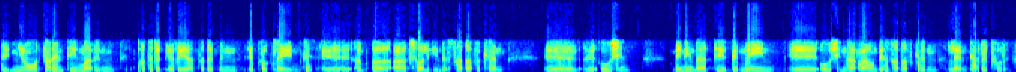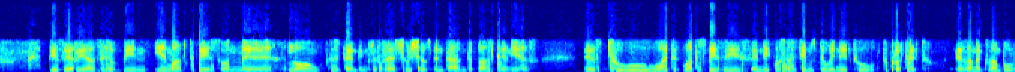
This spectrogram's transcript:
the new 20 marine protected areas that have been uh, proclaimed uh, are actually in the South African uh, ocean, meaning that the main ocean around the South African land territory. These areas have been earmarked based on long-standing research which has been done the past 10 years as to what what species and ecosystems do we need to, to protect. As an example,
